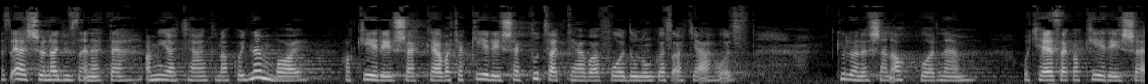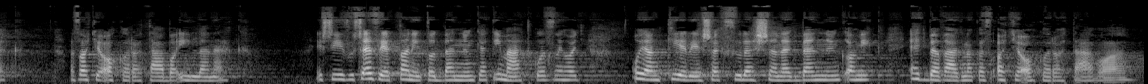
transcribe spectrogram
az első nagy üzenete a mi atyánknak, hogy nem baj, ha kérésekkel, vagy ha kérések tucatjával fordulunk az atyához. Különösen akkor nem, hogyha ezek a kérések az atya akaratába illenek. És Jézus ezért tanított bennünket imádkozni, hogy olyan kérések szülessenek bennünk, amik egybevágnak az atya akaratával.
